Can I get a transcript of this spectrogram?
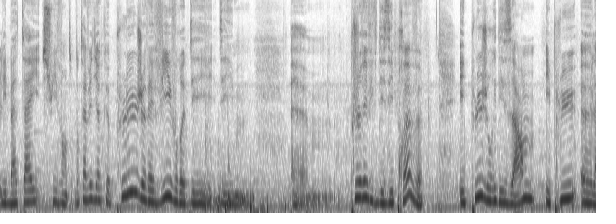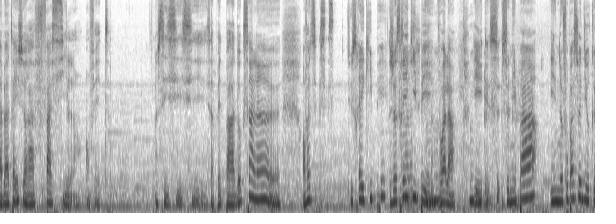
les batailles suivantes. Donc ça veut dire que plus je vais vivre des, des euh, plus je vais vivre des épreuves et plus j'aurai des armes et plus euh, la bataille sera facile en fait. C'est, c'est, c'est, ça peut être paradoxal. Hein? euh. En fait, c'est- Tu serais équipé. je serai Voilà. équipée, Mhm. voilà. Et ce, ce n'est pas, il ne faut pas se dire que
